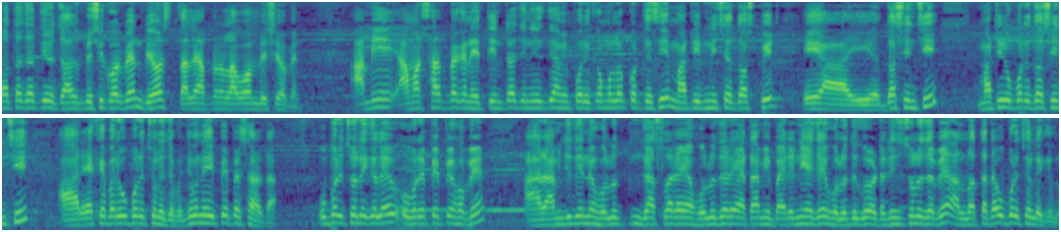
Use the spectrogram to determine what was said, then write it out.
লতা জাতীয় চাষ বেশি করবেন বিয়র্স তাহলে আপনারা লাভবান বেশি হবেন। আমি, আমার সাত বাগানে এই তিনটা জিনিস দিয়ে আমি পরীক্ষামূলক করতেছি। মাটির নিচে দশ ফিট এই দশ ইঞ্চি, মাটির উপরে দশ ইঞ্চি, আর একেবারে উপরে চলে যাবেন। যেমন এই পেঁপের সারাটা উপরে চলে গেলে উপরে পেঁপে হবে। আর আমি যদি এনে হলুদ গাছ লাগাই, হলুদের এটা আমি বাইরে নিয়ে যাই, হলুদের গোড়াটা নিচে চলে যাবে আর লতাটা উপরে চলে গেল।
